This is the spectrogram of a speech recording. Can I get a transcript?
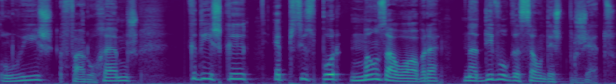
Luís Faro Ramos, que diz que é preciso pôr mãos à obra na divulgação deste projeto.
